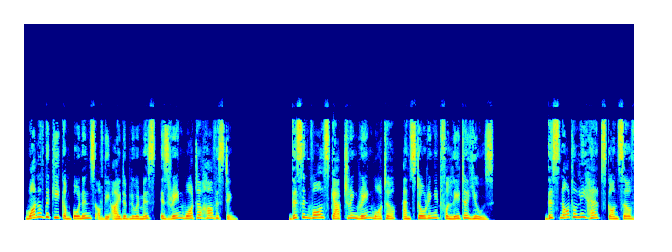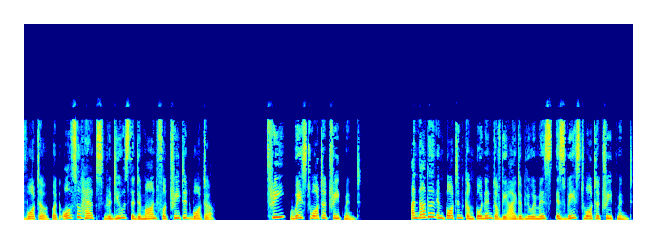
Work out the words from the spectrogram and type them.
One of the key components of the IWMS is rainwater harvesting. This involves capturing rainwater and storing it for later use. This not only helps conserve water but also helps reduce the demand for treated water. 3. Wastewater treatment. Another important component of the IWMS is wastewater treatment.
